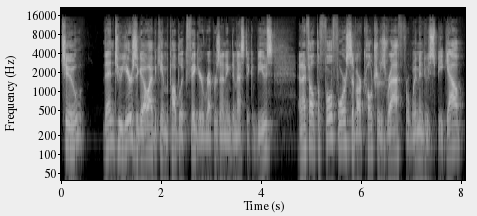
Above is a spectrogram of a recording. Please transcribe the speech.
Two, then two years ago, I became a public figure representing domestic abuse, and I felt the full force of our culture's wrath for women who speak out.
